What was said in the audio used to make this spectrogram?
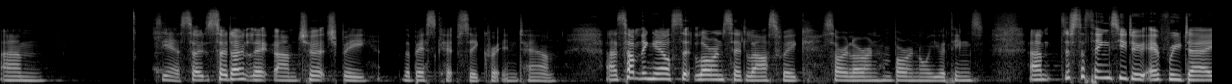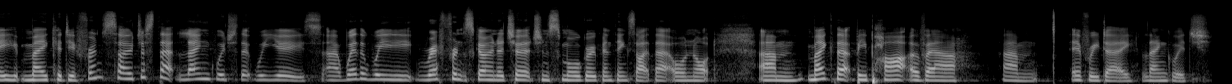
Um, yeah, so, so don't let um, church be the best kept secret in town. Uh, something else that Lauren said last week, sorry, Lauren, I'm borrowing all your things. Um, just the things you do every day make a difference. So, just that language that we use, uh, whether we reference going to church and small group and things like that or not, um, make that be part of our um, everyday language.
